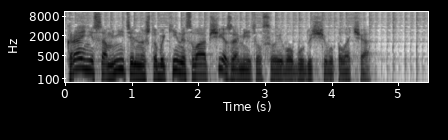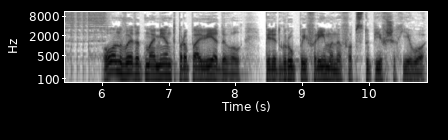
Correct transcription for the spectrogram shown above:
Крайне сомнительно, чтобы Кинес вообще заметил своего будущего палача. Он в этот момент проповедовал перед группой фриманов, обступивших его,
